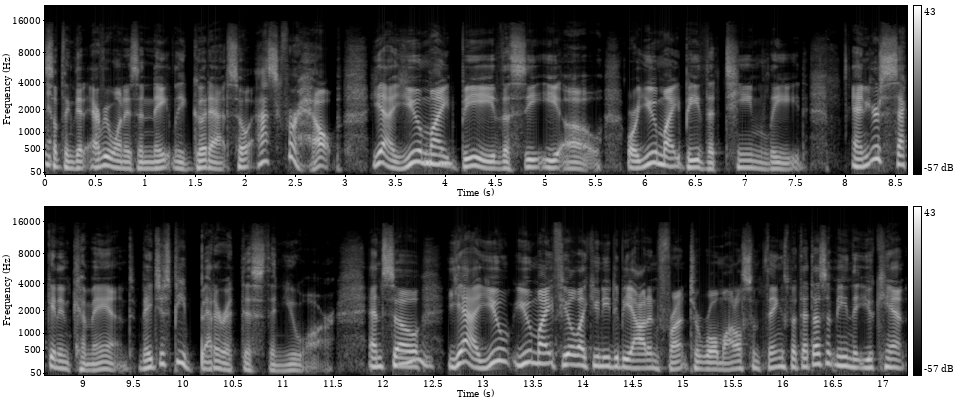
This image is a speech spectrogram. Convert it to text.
No. something that everyone is innately good at. So ask for help. Yeah, you Mm-hmm. might be the CEO or you might be the team lead. And your second in command may just be better at this than you are. And so, Mm. yeah, you you might feel like you need to be out in front to role model some things, but that doesn't mean that you can't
